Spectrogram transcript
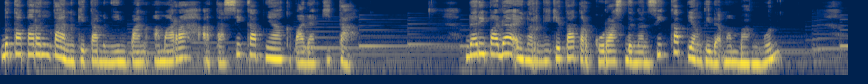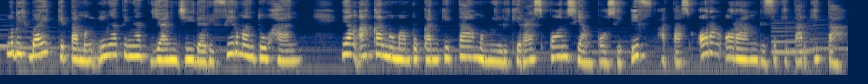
betapa rentan kita menyimpan amarah atas sikapnya kepada kita. Daripada energi kita terkuras dengan sikap yang tidak membangun, lebih baik kita mengingat-ingat janji dari firman Tuhan yang akan memampukan kita memiliki respons yang positif atas orang-orang di sekitar kita.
